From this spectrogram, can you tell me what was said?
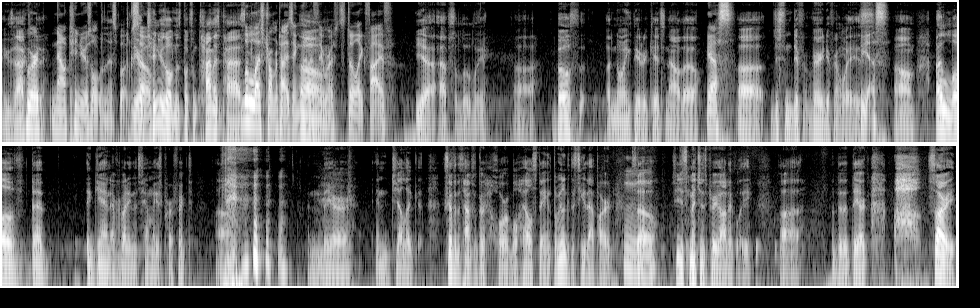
Exactly. who are now 10 years old in this book. they so are ten years old in this book. Some time has passed. a little less traumatizing than if they Um, were still like five. Yeah, absolutely. Uh, both annoying theater kids now, though. Yes. uh, just in different, very different ways. Yes. Um, I love that. Again, everybody in this family is perfect, um, and they are angelic, except for the times with their horrible hell stains. But we don't get to see that part. Hmm. So she just mentions periodically uh, that, they are. Oh, sorry,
